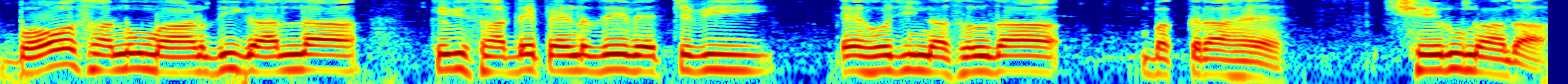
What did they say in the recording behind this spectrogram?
ਬਹੁਤ ਸਾਨੂੰ ਮਾਣ ਦੀ ਗੱਲ ਆ ਕਿ ਵੀ ਸਾਡੇ ਪਿੰਡ ਦੇ ਵਿੱਚ ਵੀ ਇਹੋ ਜੀ ਨਸਲ ਦਾ ਬੱਕਰਾ ਹੈ, ਸ਼ੇਰੂ ਨਾਂ ਦਾ।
